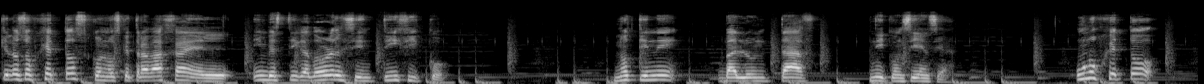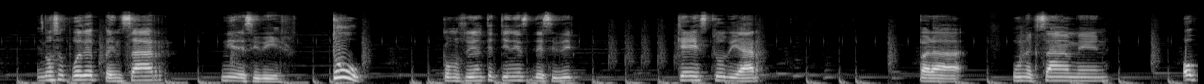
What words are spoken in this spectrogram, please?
que los objetos con los que trabaja el investigador, el científico, no tiene voluntad ni conciencia. Un objeto no se puede pensar ni decidir. Tú, como estudiante, tienes que decidir qué estudiar para un examen o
